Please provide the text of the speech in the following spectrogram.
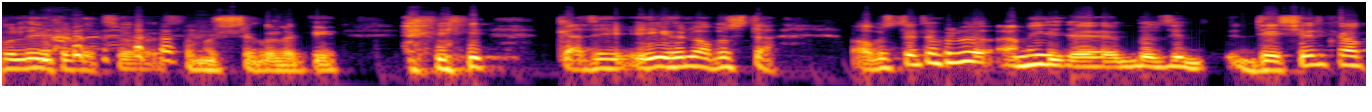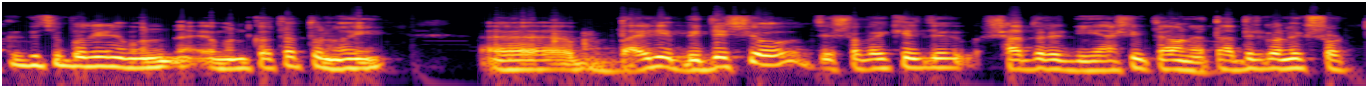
বলে ফেলেছ সমস্যাগুলোকে কাজে এই হলো অবস্থা। অবস্থাটা হলো, আমি বলছি, দেশের কাউকে কিছু বলি এমন এমন কথা তো নয়। বাইরে বিদেশেও যে সবাইকে যে সাদরে নিয়ে আসি তাও না, তাদেরকে অনেক শর্ত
